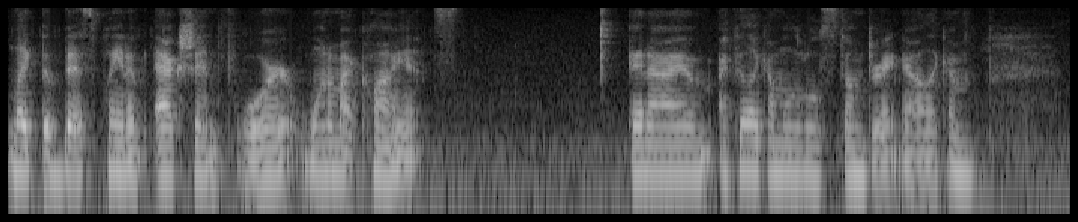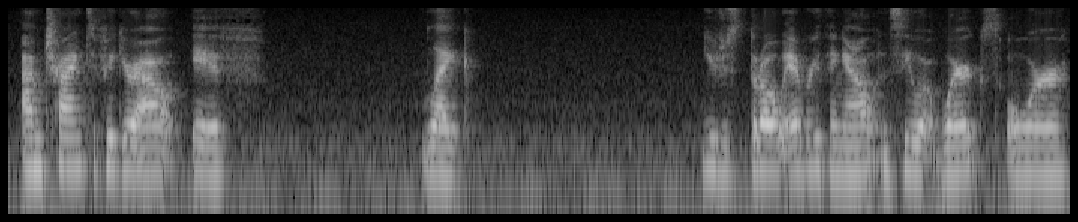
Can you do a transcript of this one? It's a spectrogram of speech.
like the best plan of action for one of my clients. And I'm I feel like I'm a little stumped right now. Like I'm I'm trying to figure out if like you just throw everything out and see what works or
